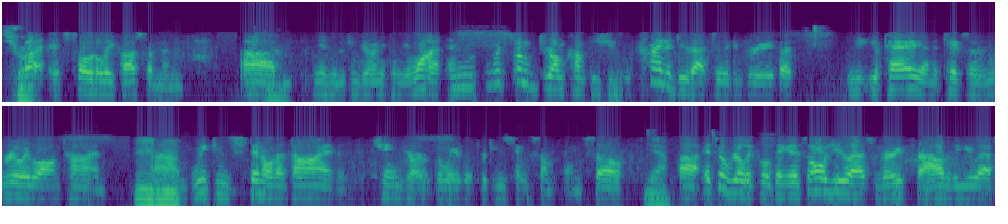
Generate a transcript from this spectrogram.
Sure. But it's totally custom and um, you know, you can do anything you want. And with some drum companies, you can kind of do that to a degree, but you, you pay and it takes a really long time. Mhm. Um, we can spin on a dime and change our the way we're producing something. So yeah. uh, it's a really cool thing. It's all U.S. Very proud of the U.S.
